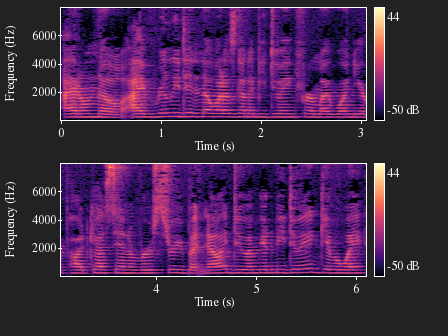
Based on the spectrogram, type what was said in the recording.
I don't know. I really didn't know what I was going to be doing for my one year podcast anniversary, but now I do. I'm going to be doing a giveaway,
